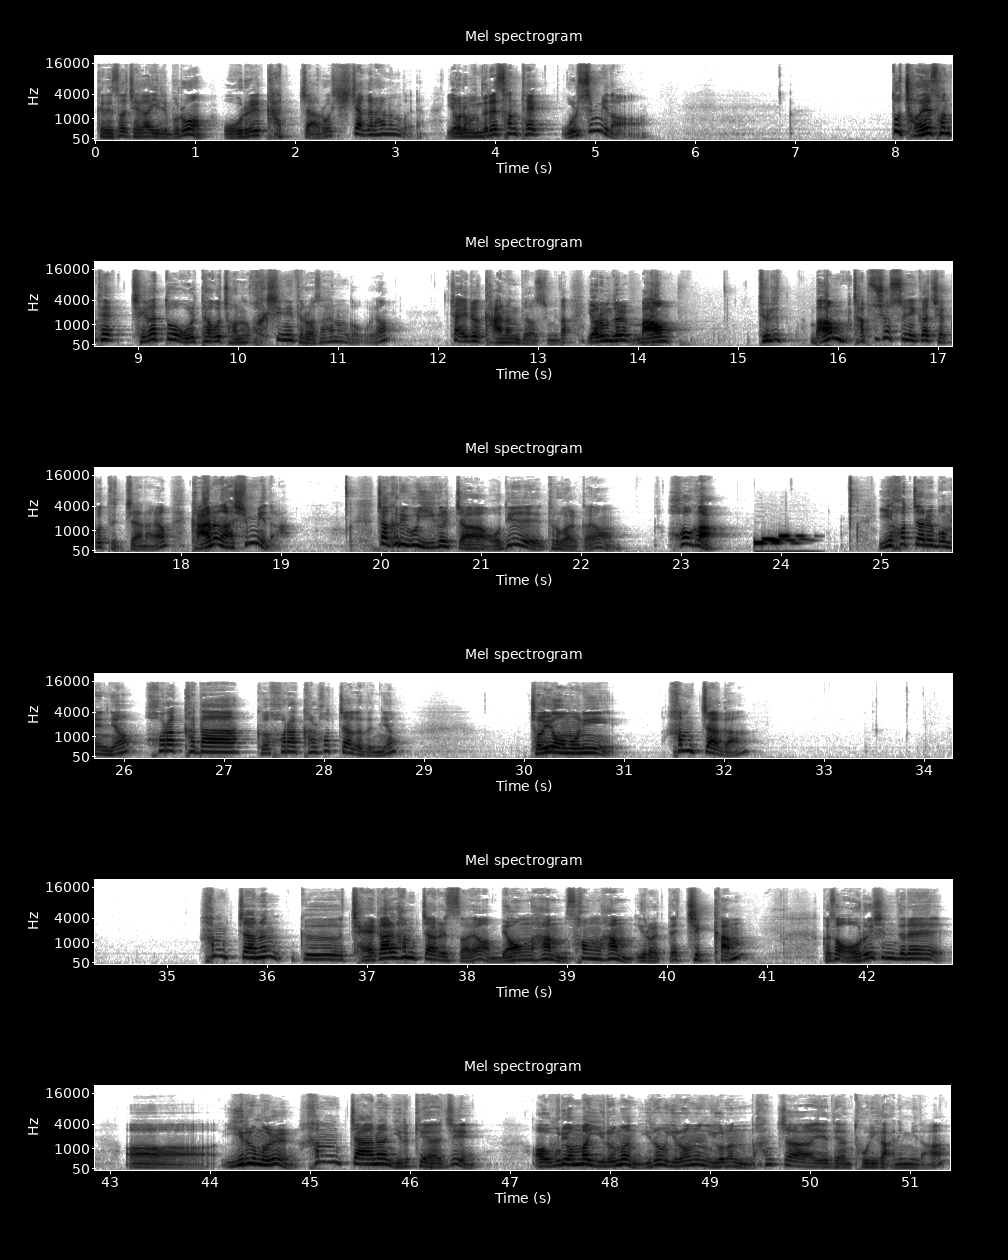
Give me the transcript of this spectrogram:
그래서 제가 일부러 오를 가짜로 시작을 하는 거예요. 여러분들의 선택 옳습니다. 또 저의 선택 제가 또 옳다고 저는 확신이 들어서 하는 거고요. 자, 이렇게 가능 배웠습니다. 여러분들 마음 들 마음 잡수셨으니까 제 거 듣잖아요. 가능하십니다. 자, 그리고 이 글자 어디에 들어갈까요? 허가. 이 허자를 보면요. 허락하다 그 허락할 허자거든요. 저희 어머니 함자가 함자는 그 제갈 함자를 써요. 명함, 성함 이럴 때 직함. 그래서 어르신들의 어, 이름을 함자는 이렇게 해야지. 어, 우리 엄마 이름은 이러, 이러면 이거는 한자에 대한 도리가 아닙니다.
